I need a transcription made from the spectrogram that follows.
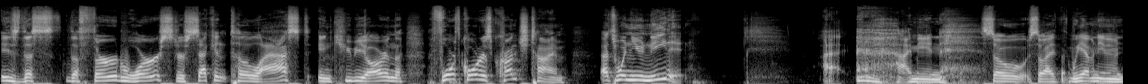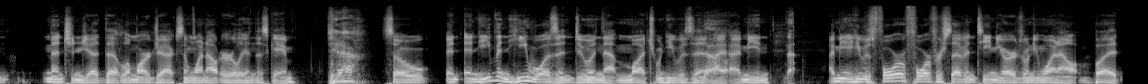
is this the third worst or second to last in QBR in the fourth quarter's crunch time. That's when you need it. I mean, so so I we haven't even mentioned yet that Lamar Jackson went out early in this game. Yeah. So and and even he wasn't doing that much when he was in. I, I mean, I mean he was four of four for 17 yards when he went out, but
